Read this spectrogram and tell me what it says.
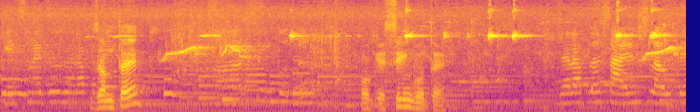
तो जमतंय? ओके सिंक होत आहे जरा आपलं सायन्स लावते.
